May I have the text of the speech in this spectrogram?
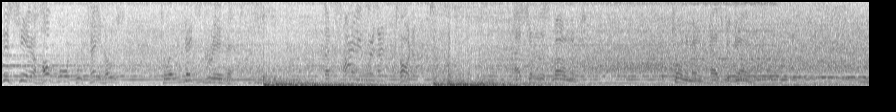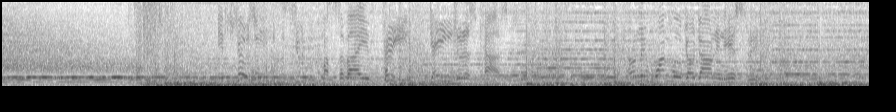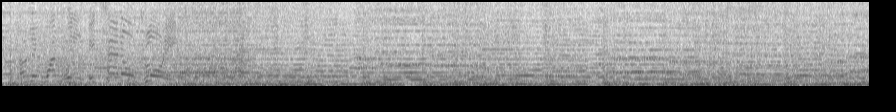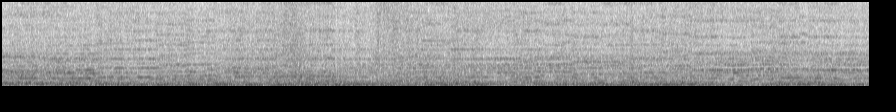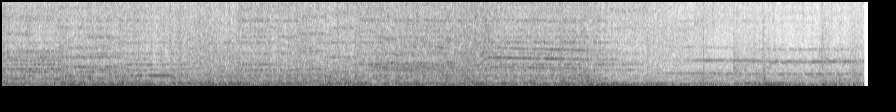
This year, Hogwarts will play host to a legendary event. The Triwizard Tournament. As from this moment, the tournament has begun. If chosen, the student must survive three dangerous tasks. Only one will go down in history. Only one wins eternal.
